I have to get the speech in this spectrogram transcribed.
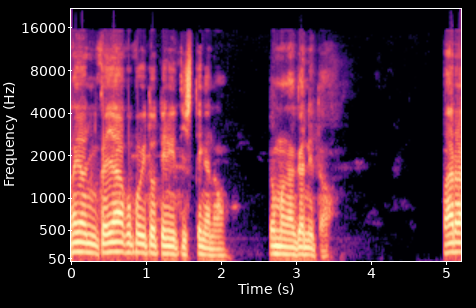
Ngayon, kaya ako po ito tinitesting ano, yung mga ganito. Para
